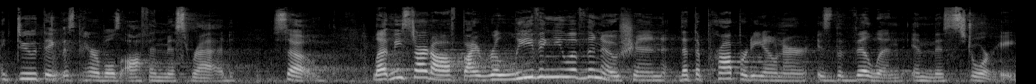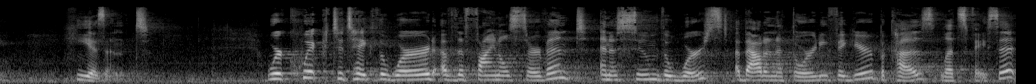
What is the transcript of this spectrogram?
I do think this parable is often misread. So, let me start off by relieving you of the notion that the property owner is the villain in this story. He isn't. We're quick to take the word of the final servant and assume the worst about an authority figure because, let's face it,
